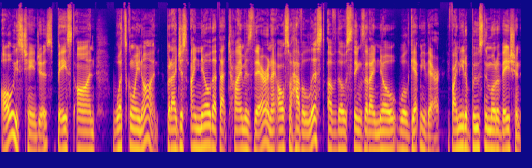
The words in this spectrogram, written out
always changes based on what's going on. But I just I know that that time is there and I also have a list of those things that I know will get me there. If I need a boost in motivation,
